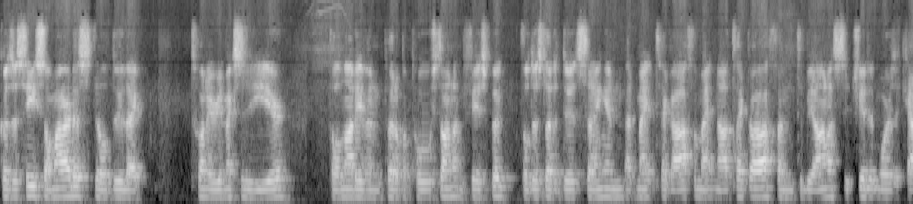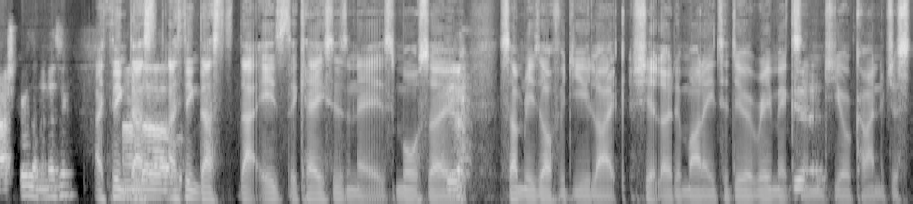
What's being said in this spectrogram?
Because I see some artists, they'll do like 20 remixes a year. They'll not even put up a post on it on Facebook. They'll just let it do its thing, and it might take off, it might not take off. And to be honest, they treat it more as a cash cow than anything. i think And, that's uh, i think that's that is the case isn't it it's more so Yeah. somebody's offered you like shitload of money to do a remix Yeah. and you're kind of just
